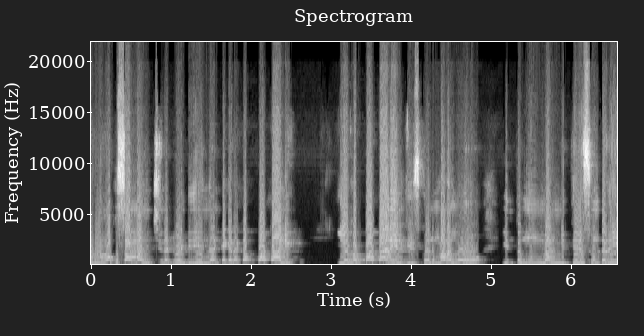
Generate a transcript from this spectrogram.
గురువుకు సంబంధించినటువంటిది ఏంటంటే కనుక బఠానీలు. ఈ యొక్క బఠానీలు తీసుకొని మనము ఇంతకుముందు మనకి తెలుసుంటది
